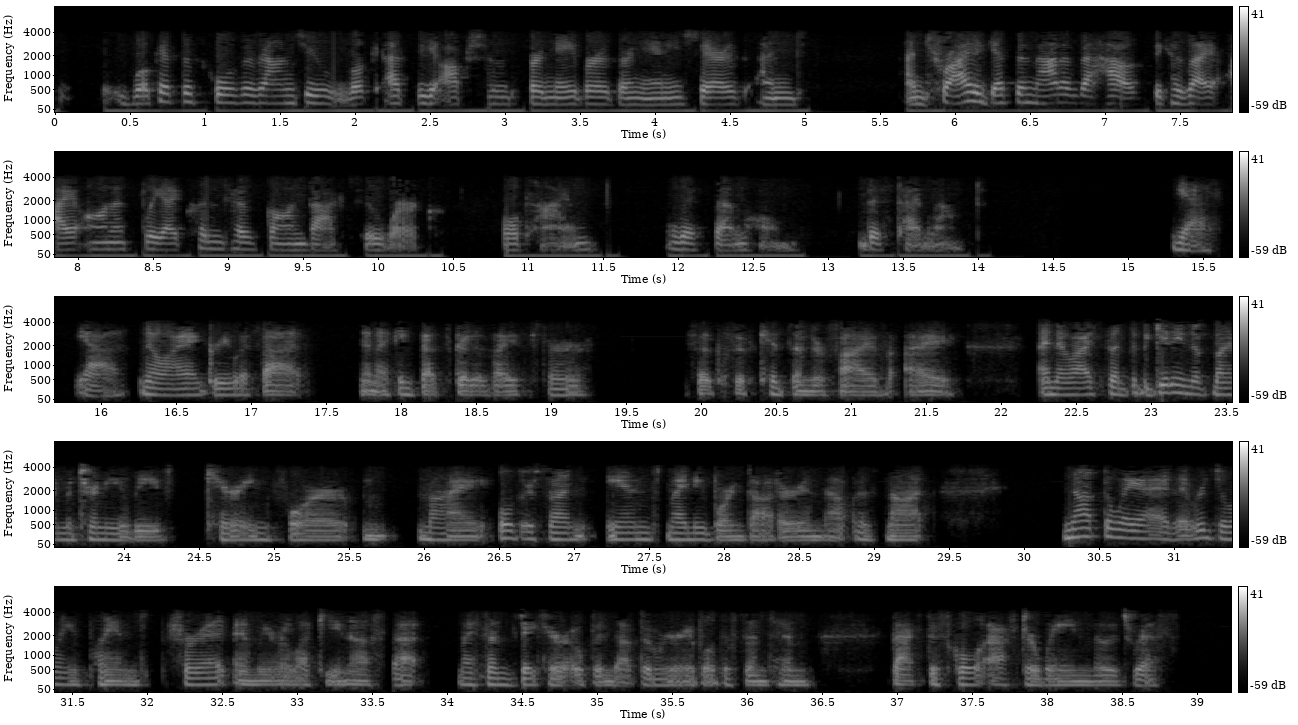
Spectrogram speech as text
look at the schools around you, look at the options for neighbors or nanny shares and and try to get them out of the house because I, I honestly I couldn't have gone back to work full time with them home this time round. Yes, yeah, no, I agree with that, and I think that's good advice for folks with kids under five. I I know I spent the beginning of my maternity leave caring for my older son and my newborn daughter, and that was not not the way I had originally planned for it. And we were lucky enough that my son's daycare opened up, and we were able to send him back to school after weighing those risks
